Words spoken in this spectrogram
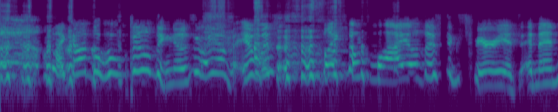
oh my God, the whole building knows who I am. It was like the wildest experience. And then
